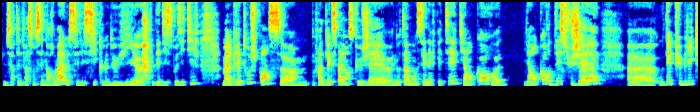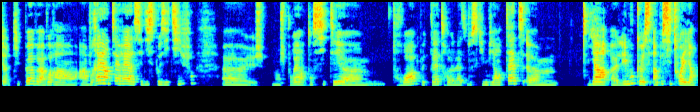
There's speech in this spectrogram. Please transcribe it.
d'une certaine façon, c'est normal, c'est les cycles de vie euh, des dispositifs. Malgré tout, je pense, euh, enfin de l'expérience que j'ai, euh, notamment au CNFPT, qu'il y a encore, il y a encore des sujets ou des publics qui peuvent avoir un, vrai intérêt à ces dispositifs. Je, pourrais t'en citer trois peut-être là de ce qui me vient en tête. Il y a les MOOC un peu citoyens.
